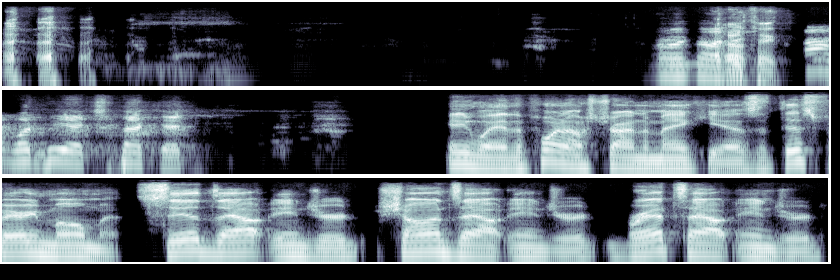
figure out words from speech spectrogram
Oh no, that's think- not what we expected. Anyway, the point I was trying to make is at this very moment, Sid's out injured, Shawn's out injured, Bret's out injured,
